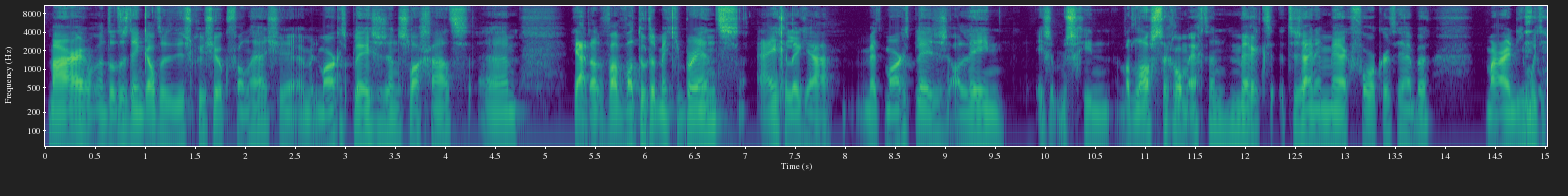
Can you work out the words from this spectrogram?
Maar, want dat is denk ik altijd de discussie ook van hè, als je met marketplaces aan de slag gaat. ehm, ja, dat, wat, wat doet dat met je brand? Eigenlijk ja, met marketplaces alleen is het misschien wat lastiger om echt een merk te zijn, een merkvoorkeur te hebben. Maar je moet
